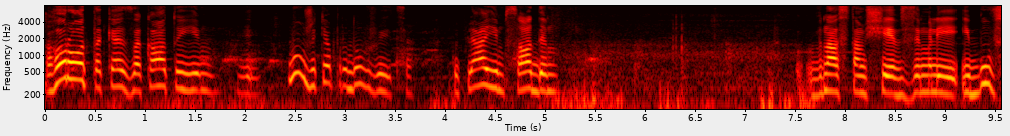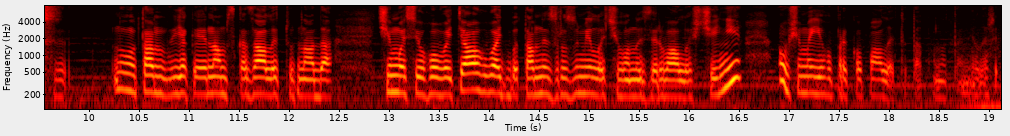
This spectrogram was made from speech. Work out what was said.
Город таке закатуємо. Ну, життя продовжується. Купляємо, садимо. В нас там ще в землі і був, ну там, як нам сказали, тут треба чимось його витягувати, бо там не зрозуміло, чи воно зірвалося чи ні. Ну, в общем, ми його прикопали, то так воно там і лежить.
